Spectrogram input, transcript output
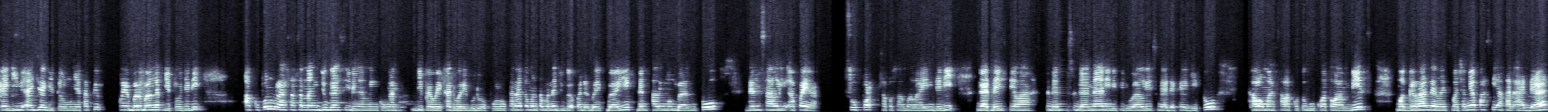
kayak gini aja gitu ilmunya, tapi lebar banget gitu. Jadi aku pun merasa senang juga sih dengan lingkungan di PWK 2020 karena teman-temannya juga pada baik-baik dan saling membantu dan saling apa ya support satu sama lain. Jadi nggak ada istilah segan-seganan, individualis, nggak ada kayak gitu. kalau masalah kutu buku atau ambis, mageran dan lain semacamnya pasti akan ada.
